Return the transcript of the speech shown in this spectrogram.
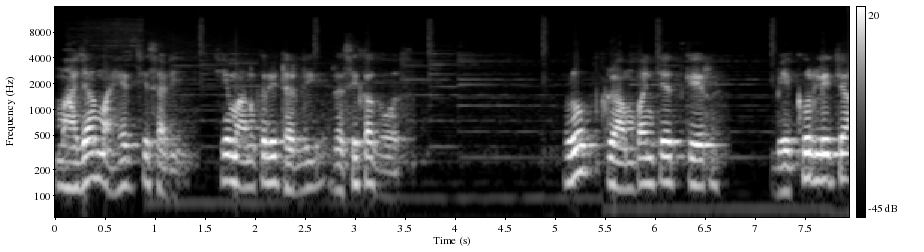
माझ्या माहेरची साडी ही मानकरी ठरली रसिका गवस ग्रुप ग्रामपंचायत केर भेकुर्लीच्या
